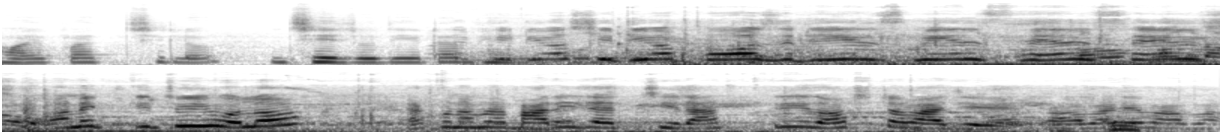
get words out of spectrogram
ভয় পাচ্ছিল যে যদি এটা ভিডিও সিডিও পোজ রিলস মিলস হেলস সেলস অনেক কিছুই হলো। এখন আমরা বাড়ি যাচ্ছি রাত্রি দশটা বাজে। বাবারে বাবা।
